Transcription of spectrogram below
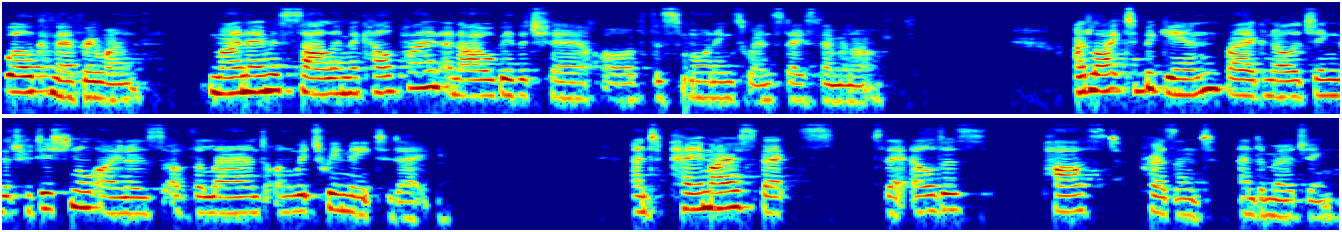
Welcome everyone. My name is Sally McAlpine and I will be the chair of this morning's Wednesday seminar. I'd like to begin by acknowledging the traditional owners of the land on which we meet today and to pay my respects to their elders, past, present and emerging.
